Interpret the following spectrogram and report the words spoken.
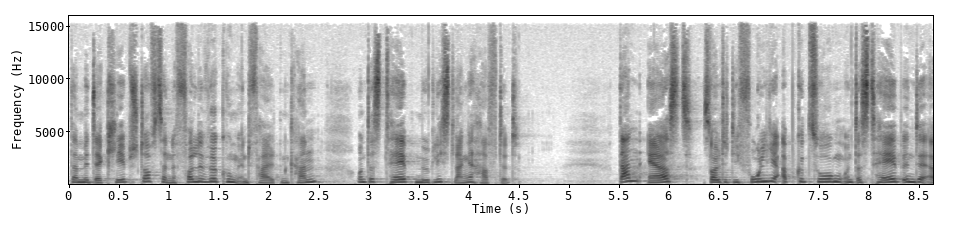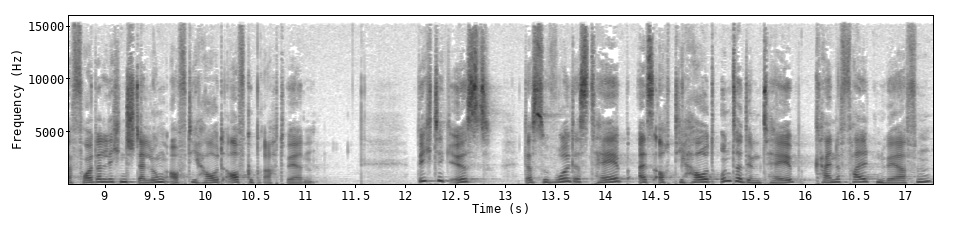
damit der Klebstoff seine volle Wirkung entfalten kann und das Tape möglichst lange haftet. Dann erst sollte die Folie abgezogen und das Tape in der erforderlichen Stellung auf die Haut aufgebracht werden. Wichtig ist, dass sowohl das Tape als auch die Haut unter dem Tape keine Falten werfen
